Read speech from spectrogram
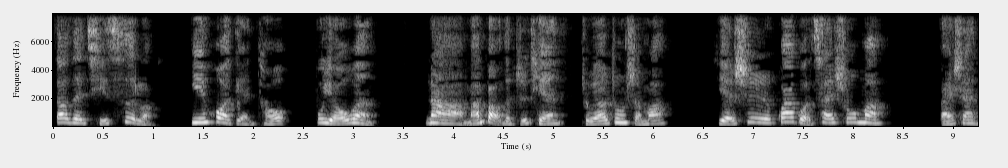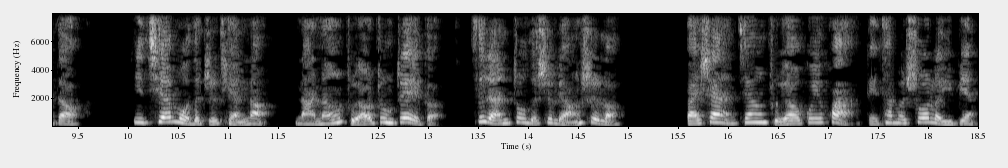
倒在其次了。”殷霍点头，不由问：“那满宝的植田主要种什么？也是瓜果菜蔬吗？”白善道：“一千亩的植田呢，哪能主要种这个？自然种的是粮食了。”白善将主要规划给他们说了一遍。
